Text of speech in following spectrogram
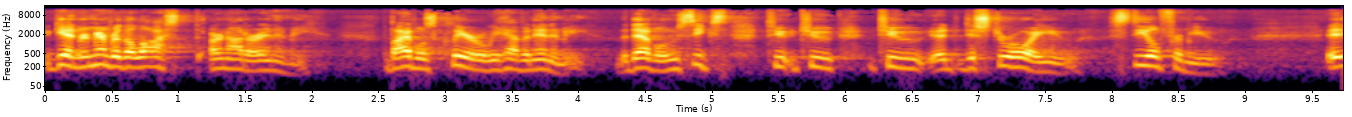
Again, remember the lost are not our enemy. The Bible is clear we have an enemy, the devil, who seeks to, to, to uh, destroy you, steal from you. He,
